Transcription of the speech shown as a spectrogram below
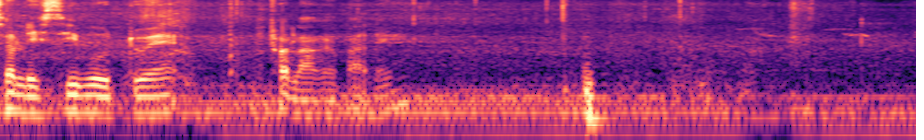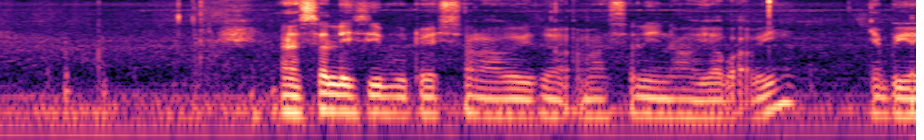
ဆက်လေးစီးဖို့အတွက်ထွက်လာခဲ့ပါတယ်အဲဆက်လေးစီးဖို့အတွက်ဆက်လာပြီဆိုတော့အမဆက်လေးနောက်ရောက်ပါပြီညပြီး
